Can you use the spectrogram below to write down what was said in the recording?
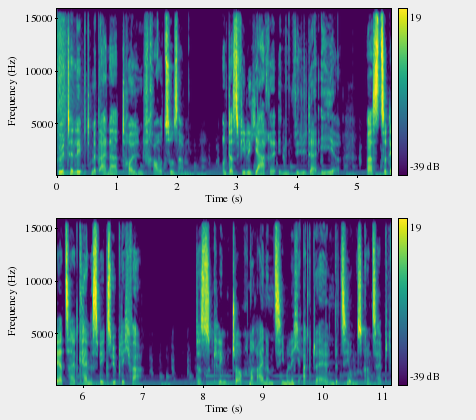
Goethe lebt mit einer tollen Frau zusammen. Und das viele Jahre in wilder Ehe, was zu der Zeit keineswegs üblich war. Das klingt doch nach einem ziemlich aktuellen Beziehungskonzept.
